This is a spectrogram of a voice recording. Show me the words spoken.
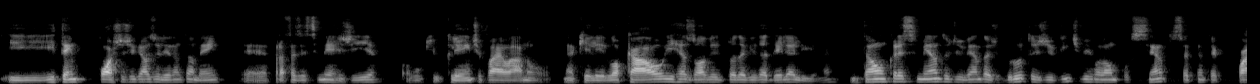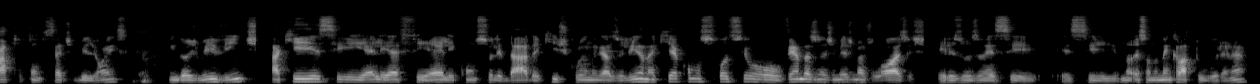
e, e tem postos de gasolina também é, para fazer sinergia o que o cliente vai lá no, naquele local e resolve toda a vida dele ali. Né? Então, um crescimento de vendas brutas de 20,1%, 74,7 bilhões em 2020. Aqui esse LFL consolidado aqui, excluindo gasolina, aqui é como se fosse o vendas nas mesmas lojas. Eles usam esse esse, essa nomenclatura, né?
